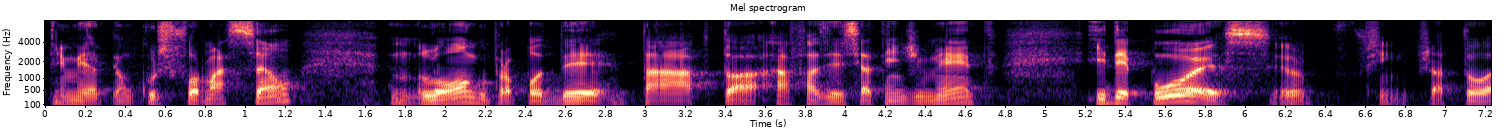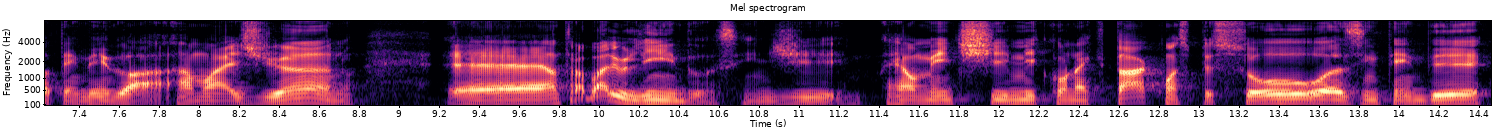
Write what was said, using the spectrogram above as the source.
primeiro, tem um curso de formação longo para poder estar tá apto a, a, fazer esse atendimento. E depois, eu enfim, já estou atendendo há, há mais de ano, é um trabalho lindo, assim, de realmente me conectar com as pessoas, entender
